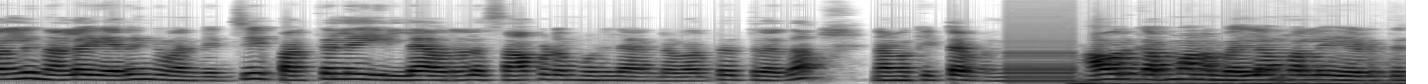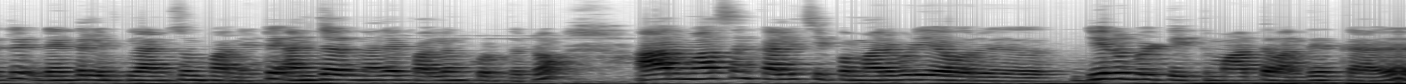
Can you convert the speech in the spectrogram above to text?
பல்லு நல்லா இறங்கி வந்துச்சு பக்கலே இல்லை அவரால் சாப்பிட முடியலன்ற வருத்தத்துல தான் நம்ம கிட்ட வந்து அவருக்கு அம்மா நம்ம எல்லா பல்லையும் எடுத்துட்டு டென்டல் இம்ப்ளான்ஸும் பண்ணிட்டு அஞ்சாவது நாளே பல்லும் கொடுத்துட்டோம். ஆறு மாதம் கழிச்சு இப்போ மறுபடியும் அவர் டியூரபிள் டீத் மாற்ற வந்திருக்காரு.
